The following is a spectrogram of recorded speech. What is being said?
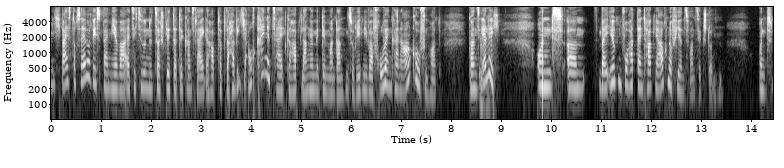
Ich weiß doch selber, wie es bei mir war, als ich so eine zersplitterte Kanzlei gehabt habe. Da habe ich auch keine Zeit gehabt, lange mit dem Mandanten zu reden. Ich war froh, wenn keiner angerufen hat. Ganz mhm. ehrlich. Und ähm, weil irgendwo hat dein Tag ja auch nur 24 Stunden. Und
